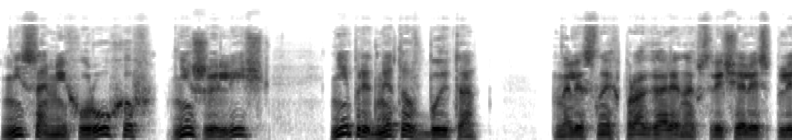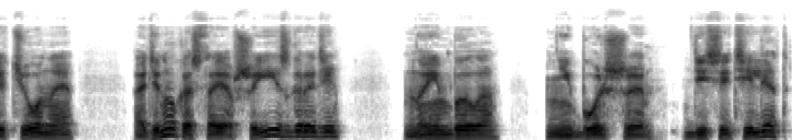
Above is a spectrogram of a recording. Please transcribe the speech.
Ни самих урухов, ни жилищ, ни предметов быта. На лесных прогалинах встречались плетеные, одиноко стоявшие изгороди, но им было не больше десяти лет.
